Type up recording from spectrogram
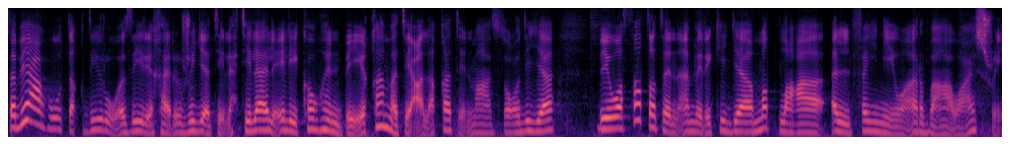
تبعه تقدير وزير خارجية الاحتلال إلي كوهن بإقامة علاقات مع السعودية بوساطة أمريكية مطلع 2024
